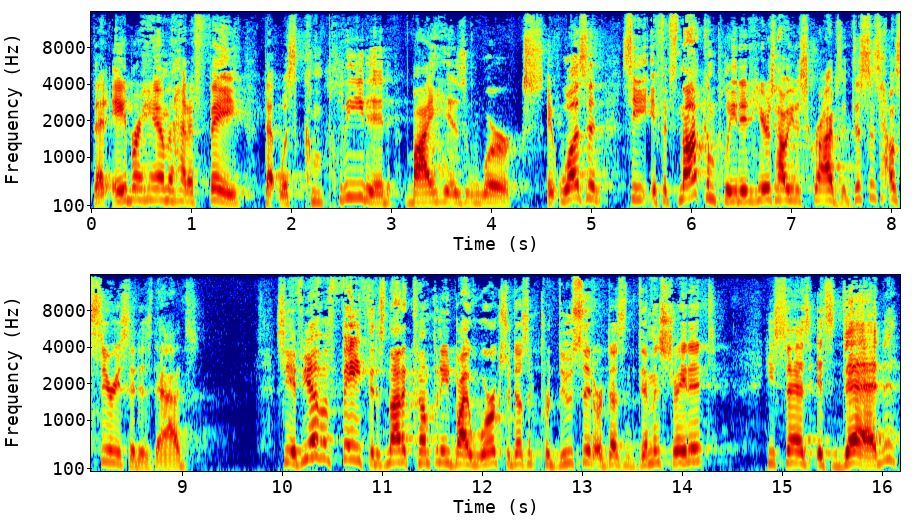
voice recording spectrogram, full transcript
that Abraham had a faith that was completed by his works. It wasn't, see, if it's not completed, here's how he describes it. This is how serious it is, dads. See, if you have a faith that is not accompanied by works or doesn't produce it or doesn't demonstrate it, he says it's dead.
